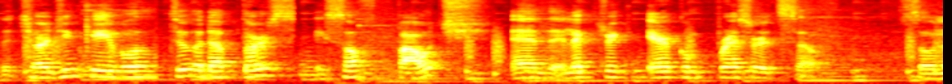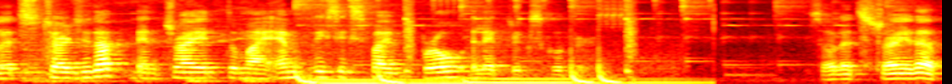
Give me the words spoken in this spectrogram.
the charging cable, two adapters, a soft pouch, and the electric air compressor itself. So let's charge it up and try it to my M365 Pro electric scooter. So let's try it up.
